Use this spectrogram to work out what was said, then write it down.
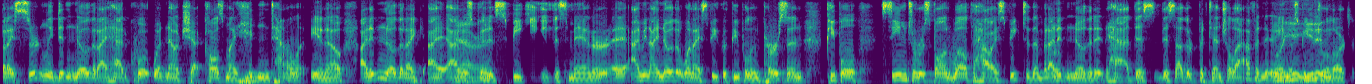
but I certainly didn't know that I had, quote, what now Chet calls my hidden talent. You know, I didn't know that I, I, I yeah, was right. good at speaking in this manner. I mean, I know that when I speak with people in person, people seem to respond well to how I speak to them, but I didn't know that it had this, this other potential avenue, well, you, know, you, didn't, larger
